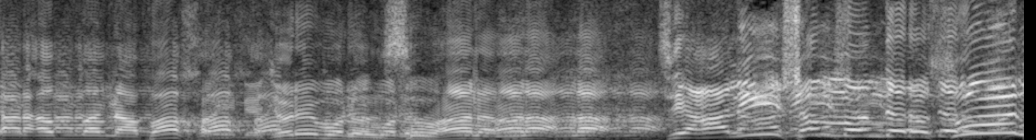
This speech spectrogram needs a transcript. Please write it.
তার আম্মা নাপাক হয়নি। জোরে বলুন সুবহান আল্লাহ যে আলী সম্বন্ধে রসুল,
